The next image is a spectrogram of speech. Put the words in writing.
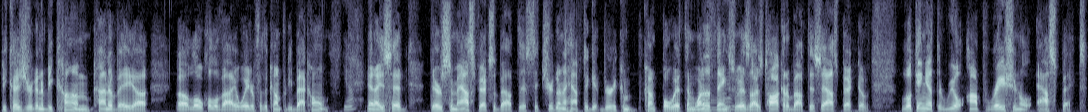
because you're going to become kind of a, uh, a local evaluator for the company back home. Yeah. And I said, there's some aspects about this that you're going to have to get very com- comfortable with. And one of the things was I was talking about this aspect of looking at the real operational aspect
